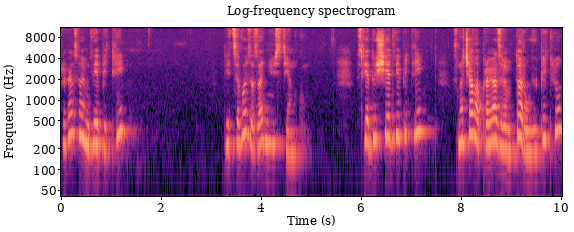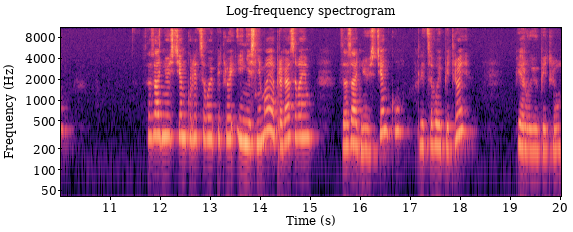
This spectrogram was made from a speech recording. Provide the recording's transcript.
Провязываем 2 петли лицевой за заднюю стенку. Следующие две петли сначала провязываем вторую петлю за заднюю стенку лицевой петлей и не снимая провязываем за заднюю стенку лицевой петлей первую петлю.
